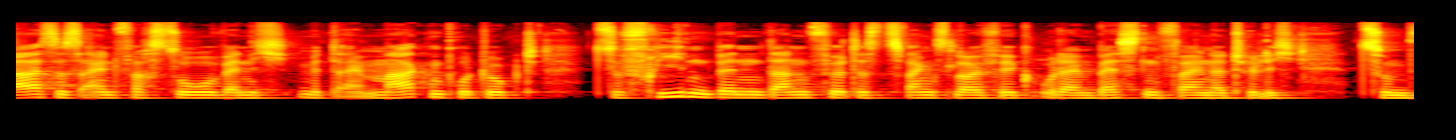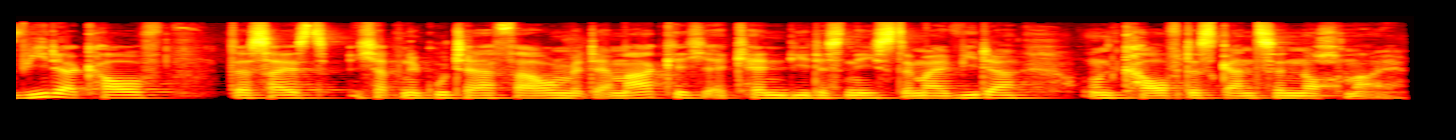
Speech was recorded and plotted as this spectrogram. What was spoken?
da ist es einfach so, wenn ich mit einem Markenprodukt zufrieden bin, dann führt es zwangsläufig oder im besten Fall natürlich zum Wiederkauf. Das heißt, ich habe eine gute Erfahrung mit der Marke, ich erkenne die das nächste Mal wieder und kaufe das Ganze nochmal.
